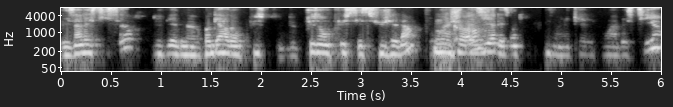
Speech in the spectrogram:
les investisseurs deviennent, regardent en plus, de plus en plus ces sujets-là pour choisir les entreprises dans lesquelles ils vont investir.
